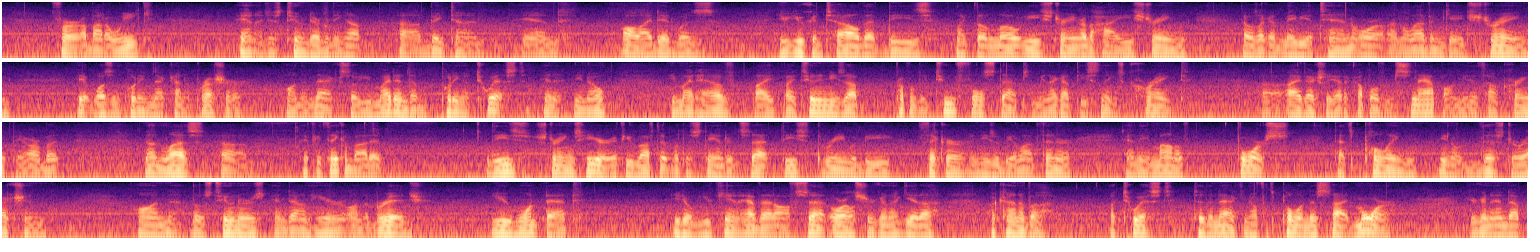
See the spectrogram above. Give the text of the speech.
for about a week, and I just tuned everything up uh, big time. And all I did was, you you could tell that these like the low E string or the high E string, that was like a maybe a 10 or an 11 gauge string, it wasn't putting that kind of pressure on the neck. So you might end up putting a twist in it. You know, you might have by by tuning these up probably two full steps. I mean, I got these things cranked. Uh, I've actually had a couple of them snap on me. That's how cranked they are. But nonetheless, uh, if you think about it, these strings here, if you left it with a standard set, these three would be thicker and these would be a lot thinner. And the amount of force that's pulling, you know, this direction on those tuners and down here on the bridge, you want that you know you can't have that offset or else you're going to get a, a kind of a, a twist to the neck. You know if it's pulling this side more you're going to end up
